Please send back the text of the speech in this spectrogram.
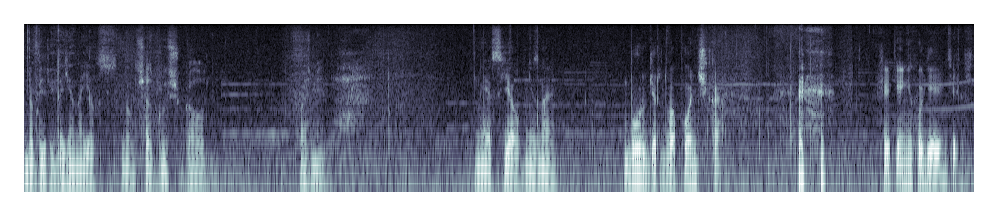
Да бери. Да я наелся. долго. Сейчас будешь еще голодный. Возьми. Ну я съел, не знаю. Бургер, два пончика. Чуть я не худею, интересно.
